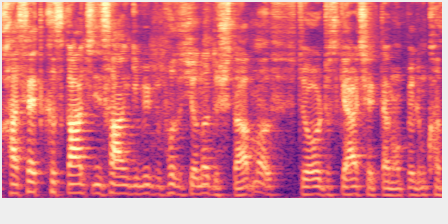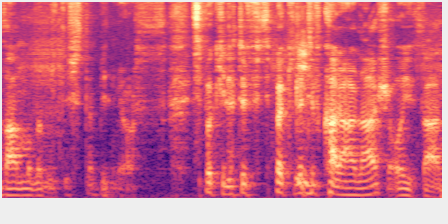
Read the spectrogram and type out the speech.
haset kıskanç insan gibi bir pozisyona düştü ama Georges gerçekten o bölüm kazanmalı mıydı işte bilmiyoruz. Spekülatif spekülatif kararlar o yüzden.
